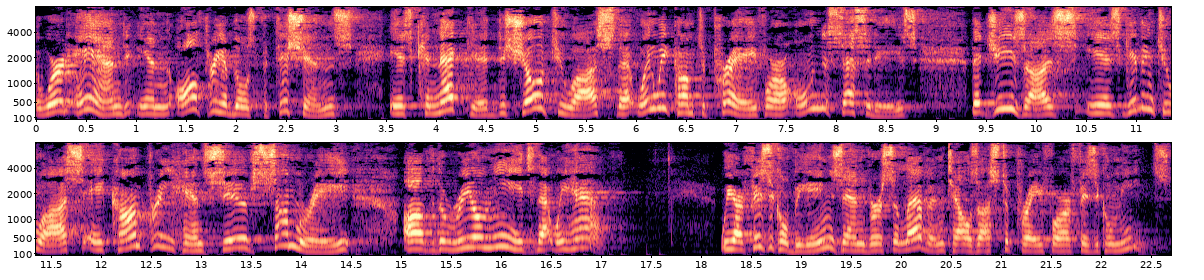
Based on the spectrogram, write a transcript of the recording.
The word and in all three of those petitions is connected to show to us that when we come to pray for our own necessities, that Jesus is giving to us a comprehensive summary of the real needs that we have. We are physical beings, and verse 11 tells us to pray for our physical needs.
